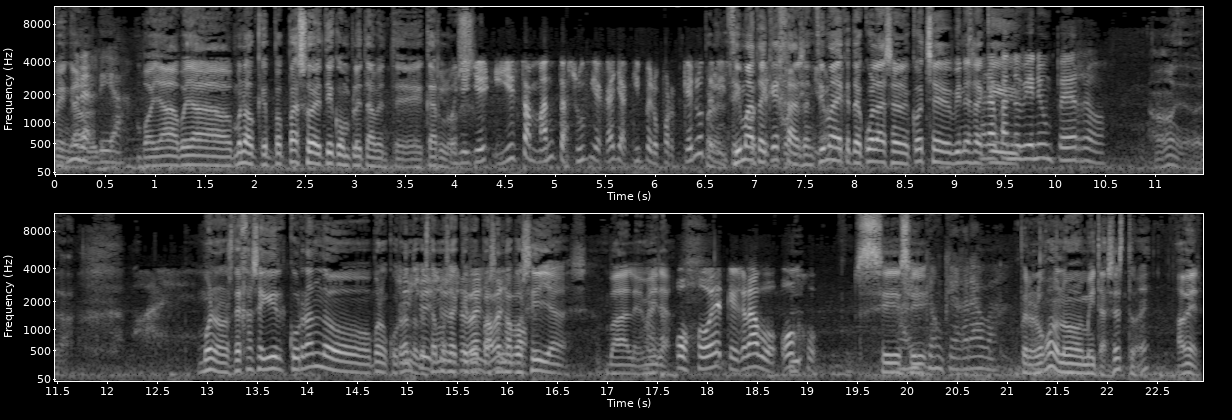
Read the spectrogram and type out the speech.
Venga. Mira el día. Voy a, voy a, bueno, que pa- paso de ti completamente, Carlos. Oye, y, y esta manta sucia que hay aquí, pero ¿por qué no Pero tenéis encima te quejas, encima de que te cuelas en el coche, vienes aquí. Ahora cuando viene un perro. Ay, de verdad. Bueno, ¿nos deja seguir currando? Bueno, currando, Sí, que sí, estamos sí, aquí repasando venga, cosillas. Vale, mira. Ojo, eh, que grabo, ojo. Sí, Ay, sí. que aunque graba. Pero luego no imitas esto, ¿eh? A ver,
